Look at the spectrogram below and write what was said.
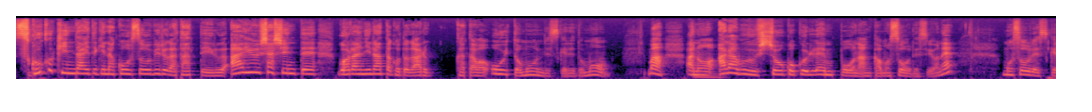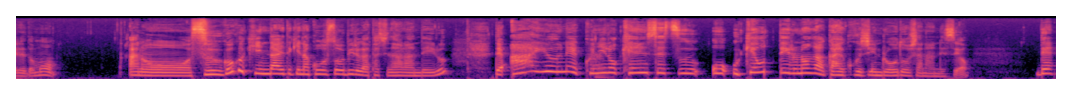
すごく近代的な高層ビルが建っているああいう写真ってご覧になったことがある方は多いと思うんですけれども、まあ、あのアラブ首長国連邦なんかもそうですよね。もそうですけれども、あのー、すごく近代的な高層ビルが立ち並んでいる。で、ああいうね、国の建設を請け負っているのが外国人労働者なんですよ。で、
